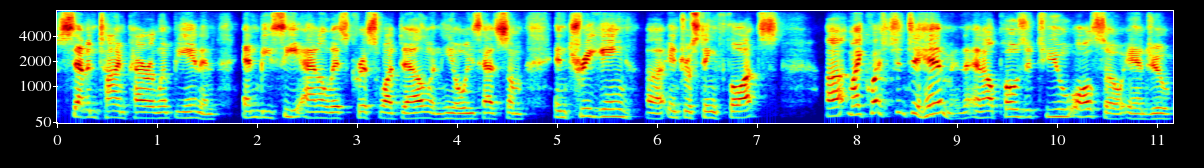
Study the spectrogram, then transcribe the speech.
seven time Paralympian and NBC analyst Chris Waddell, and he always has some intriguing, uh, interesting thoughts. Uh, my question to him, and, and, I'll pose it to you also, Andrew.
